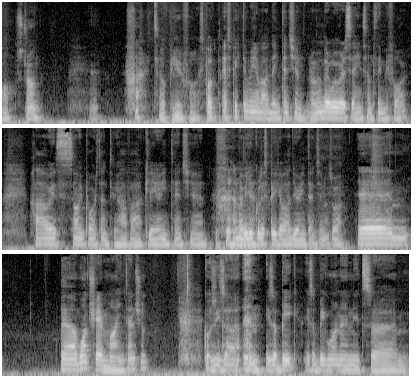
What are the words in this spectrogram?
Oh, Strong. so beautiful. Spoke, uh, speak to me about the intention. Remember, we were saying something before. How it's so important to have a clear intention, and maybe you could speak about your intention as well. Um, uh, I won't share my intention because it's a it's a big it's a big one and it's um,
